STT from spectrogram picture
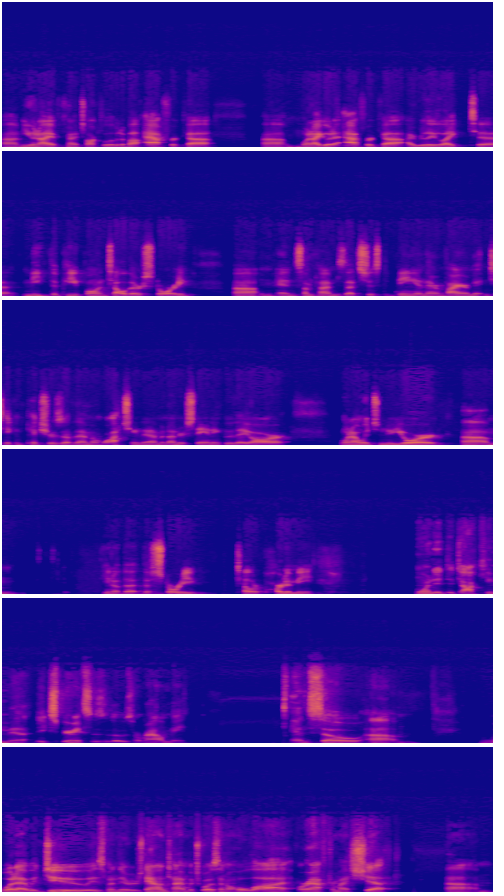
um, you and I have kind of talked a little bit about Africa. Um, when I go to Africa, I really like to meet the people and tell their story. Um, and sometimes that's just being in their environment and taking pictures of them and watching them and understanding who they are. When I went to New York, um, you know, the the storyteller part of me wanted to document the experiences of those around me. And so, um, what I would do is when there was downtime, which wasn't a whole lot, or after my shift, um,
